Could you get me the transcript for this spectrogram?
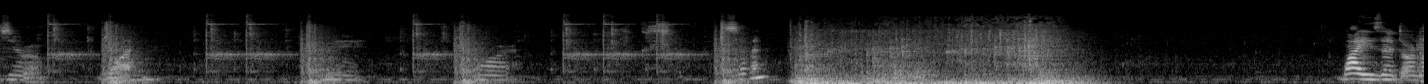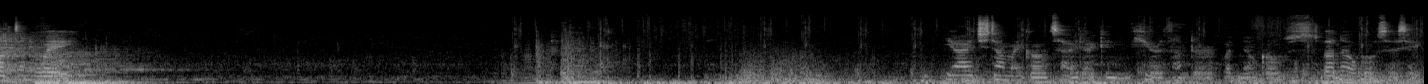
Zero. One Why is that door locked anyway? Yeah, each time I go outside I can hear thunder, but no ghosts. Uh, no ghosts, I say.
